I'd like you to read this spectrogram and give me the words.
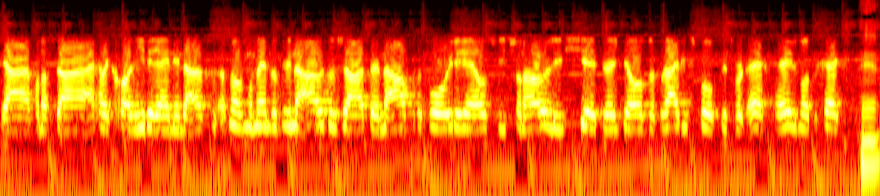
Ja, vanaf daar eigenlijk gewoon iedereen in de vanaf het moment dat we in de auto zaten en de avond ervoor iedereen al zoiets van holy shit, weet je wel, bevrijdingspop, dit wordt echt helemaal te gek. Ja.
